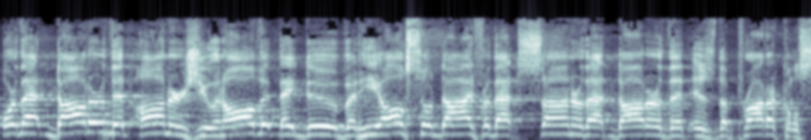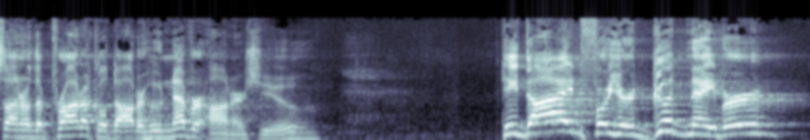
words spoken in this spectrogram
or that daughter that honors you in all that they do, but he also died for that son or that daughter that is the prodigal son or the prodigal daughter who never honors you. He died for your good neighbor,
